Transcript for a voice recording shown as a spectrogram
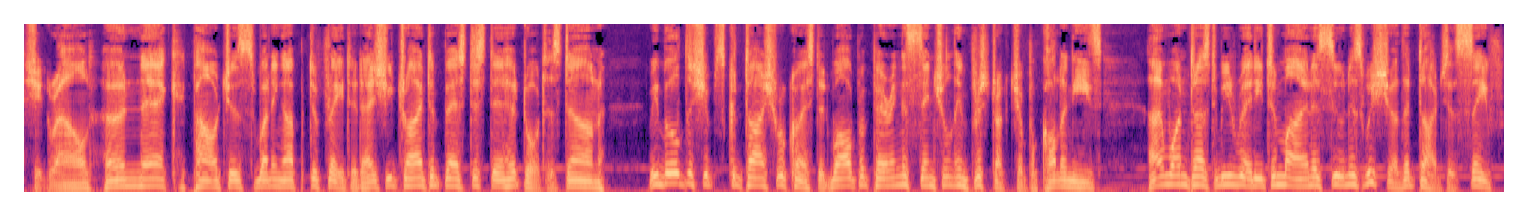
she growled, her neck pouches swelling up deflated as she tried to best to stare her daughters down. We build the ships Katash requested while preparing essential infrastructure for colonies. I want us to be ready to mine as soon as we're sure that Dodge is safe.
